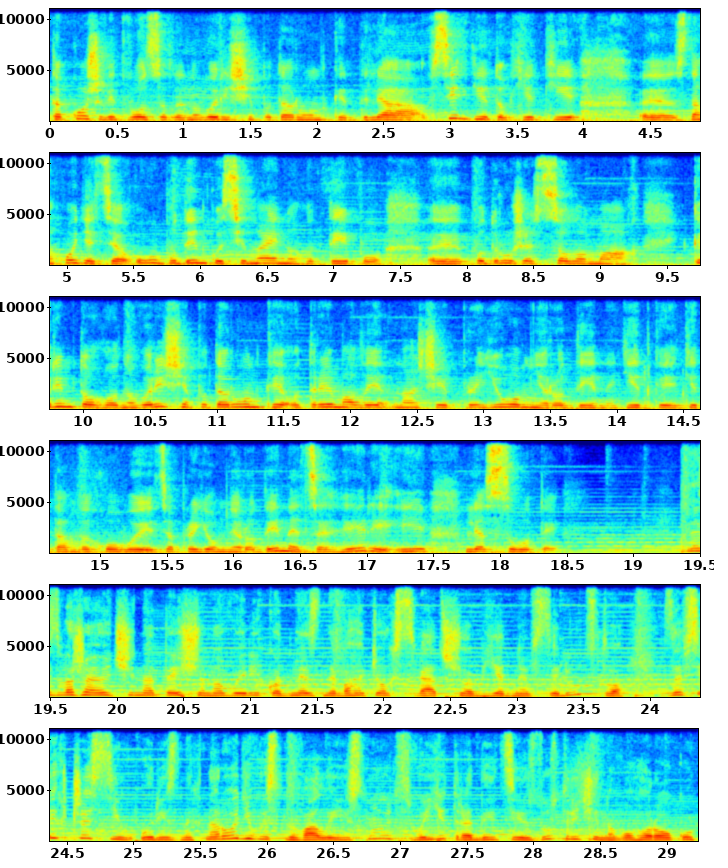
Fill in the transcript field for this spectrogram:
також відвозили новорічні подарунки для всіх діток, які е, знаходяться у будинку сімейного типу е, подружжя з Соломах. Крім того, новорічні подарунки отримали наші прийомні родини, дітки, які там виховуються, прийомні родини це гирі і лясоти. Незважаючи на те, що Новий рік одне з небагатьох свят, що об'єднує все людство, за всіх часів у різних народів існували і існують свої традиції зустрічі Нового року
